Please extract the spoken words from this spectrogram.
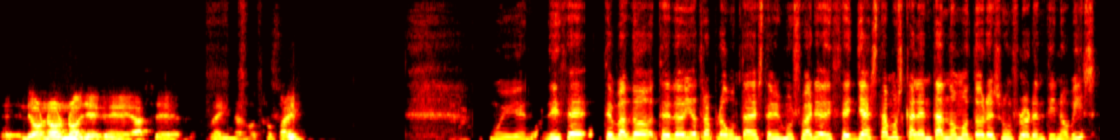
eh, Leonor no llegue a ser reina en nuestro país. Muy bien. Dice, te, te doy otra pregunta de este mismo usuario. Dice, ¿ya estamos calentando motores un Florentino bis?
